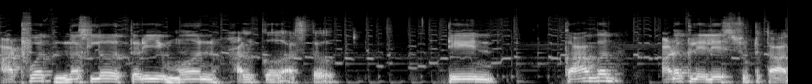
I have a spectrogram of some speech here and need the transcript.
आठवत नसलं तरी मन हलकं असतं. तीन कागद अडकलेले सुटतात.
